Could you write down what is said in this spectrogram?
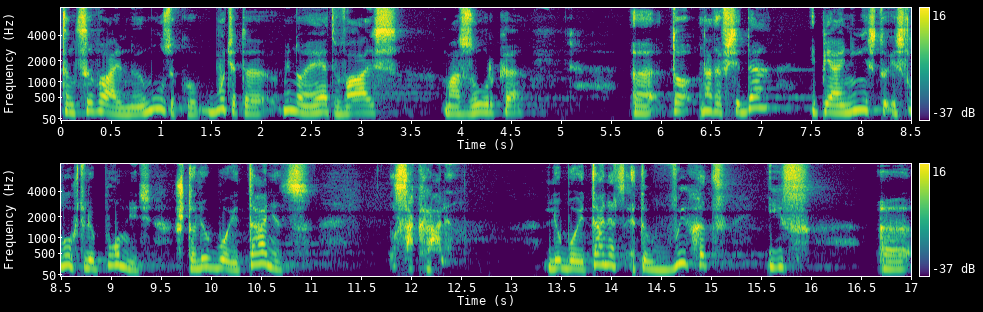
танцевальную музыку, будь это минуэт, вальс, мазурка, э, то надо всегда и пианисту, и слушателю помнить, что любой танец сакрален любой танец – это выход из э,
